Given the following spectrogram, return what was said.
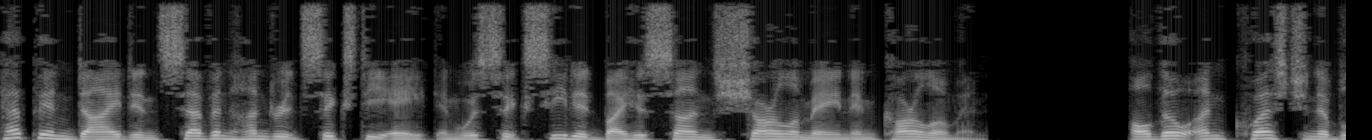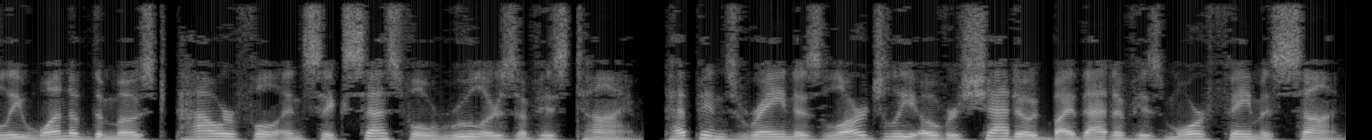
Pepin died in 768 and was succeeded by his sons Charlemagne and Carloman. Although unquestionably one of the most powerful and successful rulers of his time, Pepin's reign is largely overshadowed by that of his more famous son.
